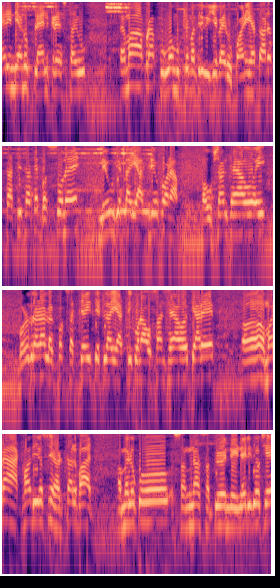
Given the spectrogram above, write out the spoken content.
એર ઇન્ડિયાનું પ્લેન ક્રેશ થયું. એમાં આપણા પૂર્વ મુખ્યમંત્રી વિજયભાઈ રૂપાણી હતા અને સાથે સાથે બસો ને નેવું જેટલા યાત્રિકોના અવસાન થયા હોય. વડોદરાના લગભગ સત્યાવીસ જેટલા યાત્રિકોના અવસાન થયા હોય. ત્યારે અમારા આઠમા દિવસની હડતાલ બાદ અમે લોકો સંઘના સભ્યોએ નિર્ણય લીધો છે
